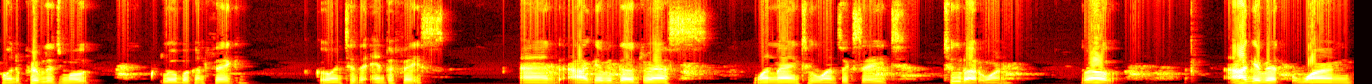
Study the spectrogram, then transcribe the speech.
Go into privilege mode, global config, go into the interface, and I'll give it the address 192.168.2.1. Well, I'll give it 1.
